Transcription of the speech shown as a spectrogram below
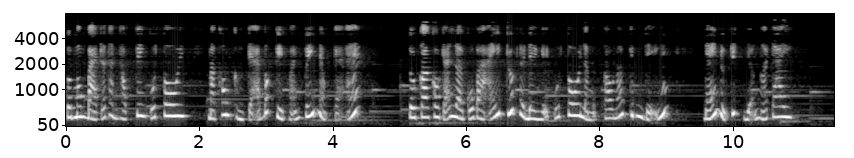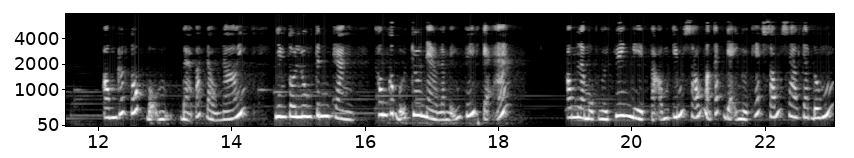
tôi mong bà trở thành học viên của tôi mà không cần trả bất kỳ khoản phí nào cả. Tôi coi câu trả lời của bà ấy trước lời đề nghị của tôi là một câu nói kinh điển, đáng được trích dẫn ở đây. Ông rất tốt bụng, bà bắt đầu nói, nhưng tôi luôn tin rằng không có bữa trưa nào là miễn phí cả. Ông là một người chuyên nghiệp và ông kiếm sống bằng cách dạy người khác sống sao cho đúng.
